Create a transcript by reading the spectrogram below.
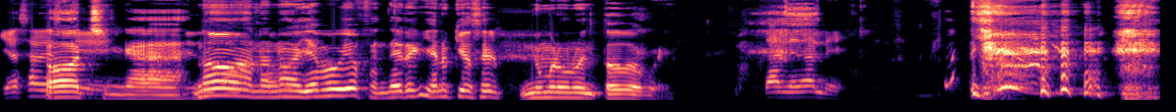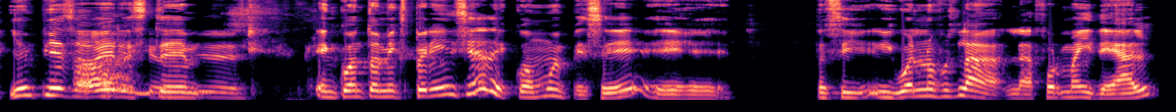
Ya sabes. Oh, chinga. No, no, no, ya me voy a ofender. Ya no quiero ser número uno en todo, güey. Dale, dale. Yo empiezo a ver, este. En cuanto a mi experiencia de cómo empecé, eh, pues igual no fue la, la forma ideal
